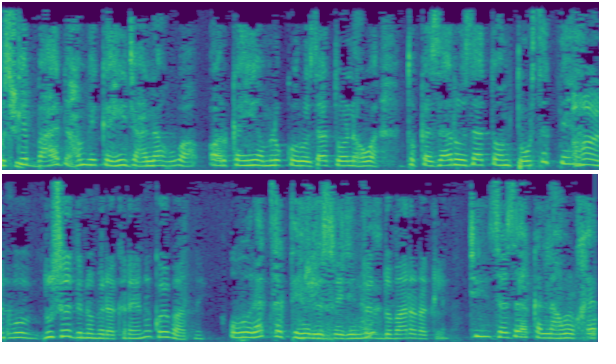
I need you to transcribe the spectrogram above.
اس جی۔ کے بعد ہمیں کہیں جانا ہوا اور کہیں ہم لوگ کو روزہ توڑنا ہوا تو قزا روزہ تو ہم توڑ سکتے ہیں؟ ہاں وہ دوسرے دنوں میں رکھ رہے ہیں نا کوئی بات نہیں۔ وہ رکھ سکتے ہیں جی، دوسرے دنوں دوبارہ رکھ لیں۔ جی جزاک اللہ خیر۔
